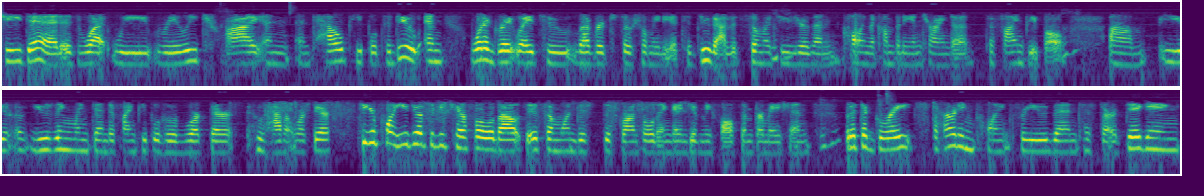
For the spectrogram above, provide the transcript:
she did is what we really try and, and tell people to do. And what a great way to leverage social media to do that. It's so much mm-hmm. easier than calling the company and trying to, to find people. Mm-hmm. Um, you know, using LinkedIn to find people who have worked there, who haven't worked there. To your point, you do have to be careful about is someone dis- disgruntled and going to give me false information. Mm-hmm. But it's a great starting point for you then to start digging,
